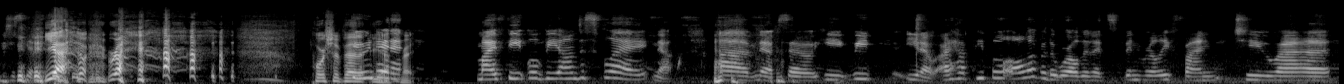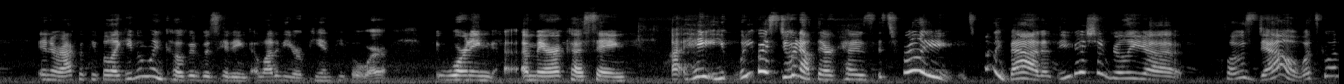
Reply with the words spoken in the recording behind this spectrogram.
just kidding. yeah, right. Porsche. Tune yeah, in. right. my feet will be on display. No, um, no. So he, we, you know, I have people all over the world, and it's been really fun to uh, interact with people. Like even when COVID was hitting, a lot of the European people were warning America, saying, uh, "Hey, you, what are you guys doing out there? Because it's really, it's really bad. You guys should really uh, close down. What's going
